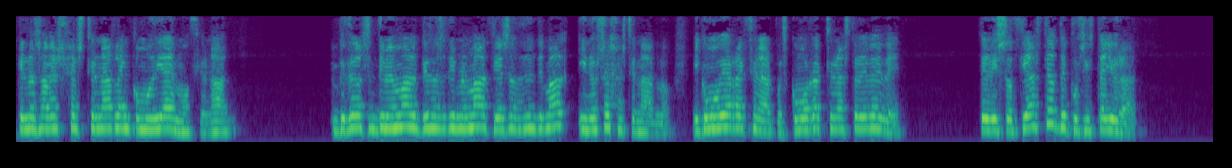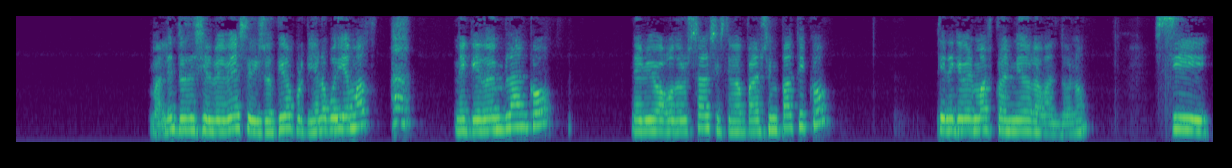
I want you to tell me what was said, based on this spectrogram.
Que no sabes gestionar la incomodidad emocional. Empiezo a sentirme mal, empiezo a sentirme mal, empiezo a sentirme mal y no sé gestionarlo. ¿Y cómo voy a reaccionar? Pues, ¿cómo reaccionaste de bebé? ¿Te disociaste o te pusiste a llorar? ¿Vale? Entonces, si el bebé se disoció porque ya no podía más, me quedó en blanco, nervio vago dorsal, sistema parasimpático, tiene que ver más con el miedo al abandono. Si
